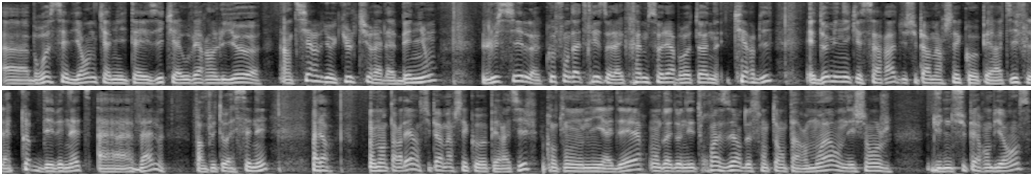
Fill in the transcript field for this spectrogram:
à Brocéliande, Camille Taïsi qui a ouvert un lieu, un tiers-lieu culturel à Baignon. Lucille, cofondatrice de la crème solaire bretonne Kirby. Et Dominique et Sarah du supermarché coopératif La Cope des Vénettes à Vannes, enfin plutôt à Séné. Alors, on en parlait, un supermarché coopératif. Quand on y adhère, on doit donner trois heures de son temps par mois en échange d'une super ambiance,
